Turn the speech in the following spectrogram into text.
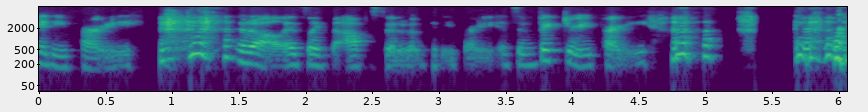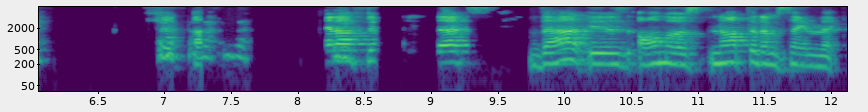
pity party at all. It's like the opposite of a pity party. It's a victory party. and I feel like that's that is almost not that I'm saying that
